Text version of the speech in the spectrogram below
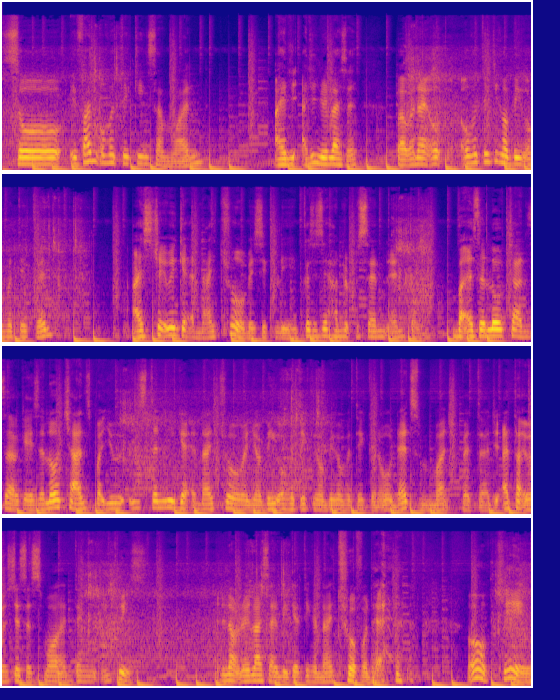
so if I'm overtaking someone I, di I didn't realize it eh? but when I overtaking or being overtaken I straightaway get a nitro basically because it's a 100% end tank but it's a low chance uh, okay? It's a low chance but you instantly get a nitro when you're being overtaken or being overtaken. Oh that's much better. I, thought it was just a small end tank increase did not realize I'd be getting a nitro for that. Okay.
